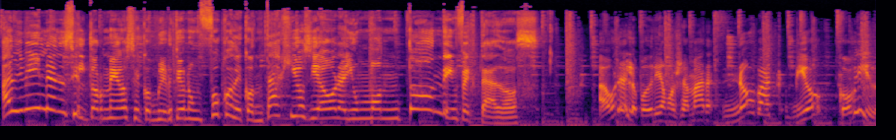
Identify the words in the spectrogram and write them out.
Adivinen si el torneo se convirtió en un foco de contagios y ahora hay un montón de infectados. Ahora lo podríamos llamar Novak dio COVID.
